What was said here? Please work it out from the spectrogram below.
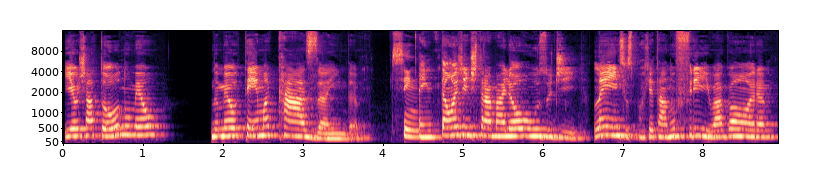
e eu já tô no meu no meu tema casa ainda. Sim. Então a gente trabalhou o uso de lenços, porque tá no frio agora.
